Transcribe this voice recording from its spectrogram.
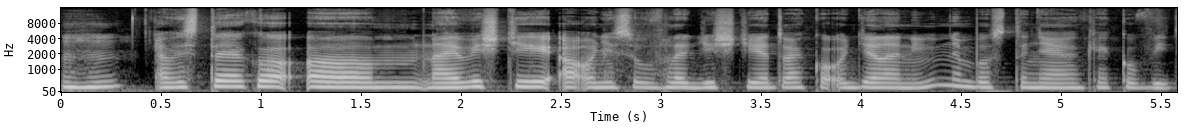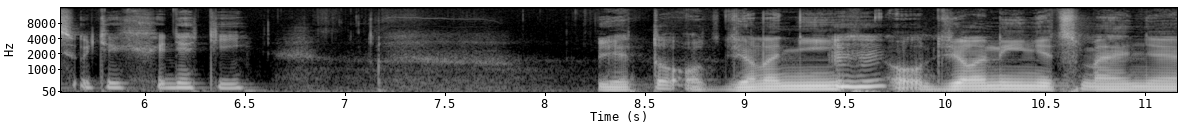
Mhm. A vy jste jako um, na jevišti a oni jsou v hledišti, je to jako oddělený, nebo jste nějak jako víc u těch dětí? Je to oddělení, Mhm. mm-hmm. oddělený, nicméně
